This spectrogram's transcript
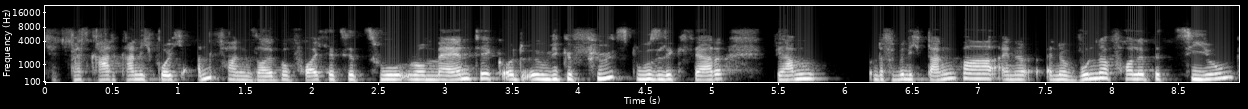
ich weiß gerade gar nicht, wo ich anfangen soll, bevor ich jetzt hier zu romantic und irgendwie gefühlsduselig werde. Wir haben, und dafür bin ich dankbar, eine, eine wundervolle Beziehung.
